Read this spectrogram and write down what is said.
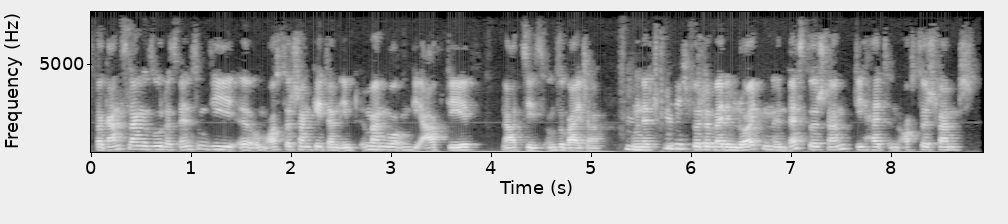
es war ganz lange so, dass wenn es um die äh, um Ostdeutschland geht, dann eben immer nur um die AfD, Nazis und so weiter. Mhm. Und natürlich wird dann bei den Leuten in Westdeutschland, die halt in Ostdeutschland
